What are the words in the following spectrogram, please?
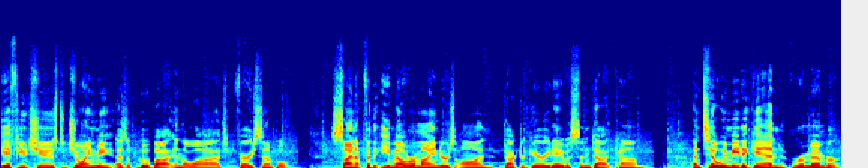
If you choose to join me as a poobah in the Lodge, very simple. Sign up for the email reminders on drgarydavison.com. Until we meet again, remember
